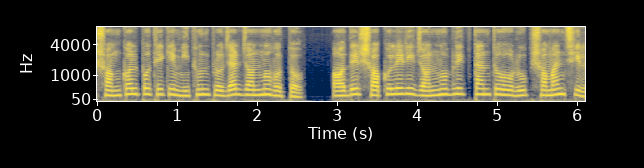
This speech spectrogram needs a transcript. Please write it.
সংকল্প থেকে মিথুন প্রজার জন্ম হতো। অদের সকলেরই জন্মবৃত্তান্ত ও রূপ সমান ছিল।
